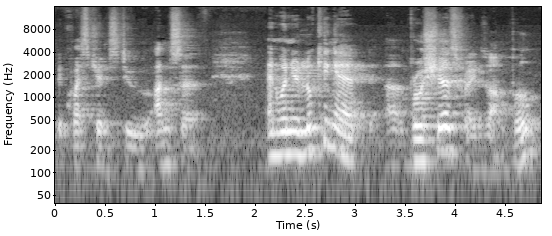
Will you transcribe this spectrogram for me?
the questions to answer. And when you're looking at uh, brochures, for example,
